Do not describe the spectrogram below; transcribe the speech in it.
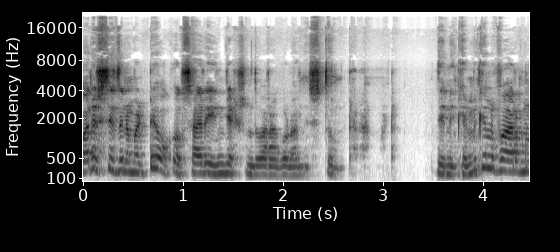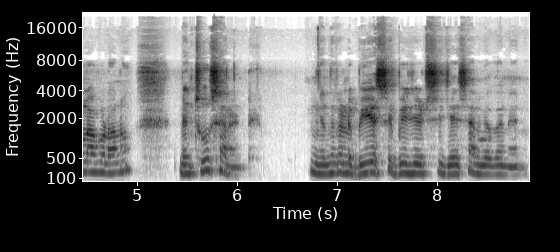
పరిస్థితిని బట్టి ఒక్కొక్కసారి ఇంజెక్షన్ ద్వారా కూడా ఇస్తూ ఉంటారు అనమాట దీని కెమికల్ ఫార్ములా కూడాను నేను చూశానండి. ఎందుకంటే బీఎస్సీ బీజెడ్సీ చేశాను కదా నేను.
